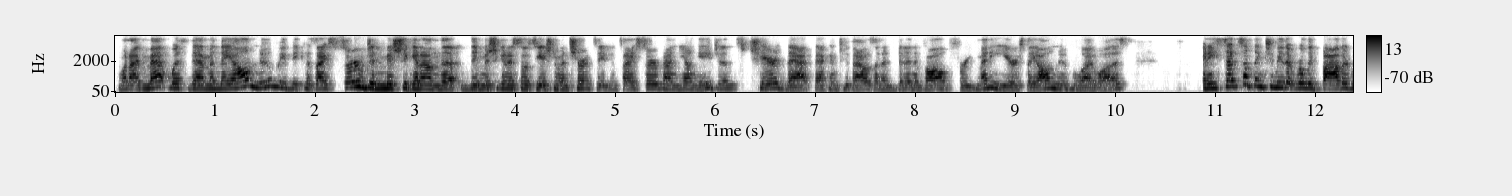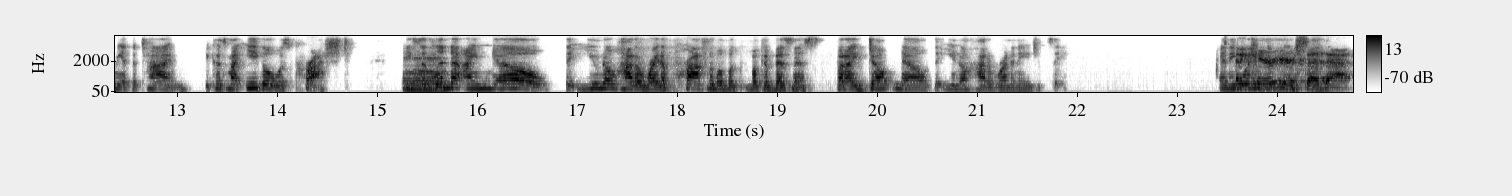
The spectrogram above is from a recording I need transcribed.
when I met with them, and they all knew me because I served in Michigan on the the Michigan Association of Insurance Agents. I served on Young Agents, chaired that back in 2000, and been involved for many years. They all knew who I was. And he said something to me that really bothered me at the time because my ego was crushed. He mm. said, Linda, I know that you know how to write a profitable book, book, of business, but I don't know that you know how to run an agency. And, and a carrier said that.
